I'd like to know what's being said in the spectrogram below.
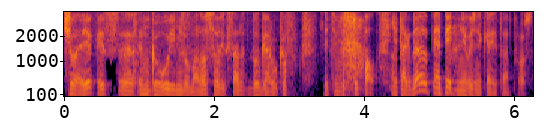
человек из э, МГУ имени Ломоносова Александр Долгоруков с этим выступал. И тогда опять мне возникает вопрос.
